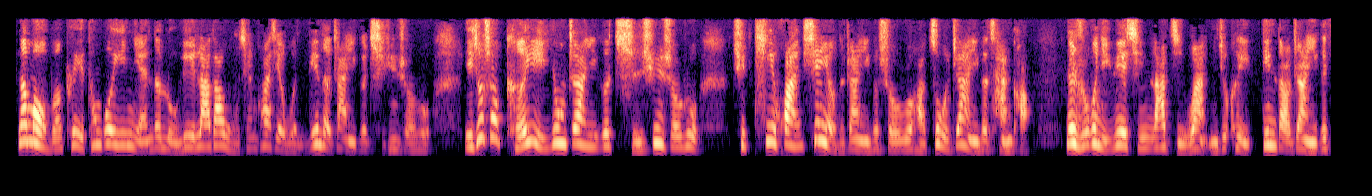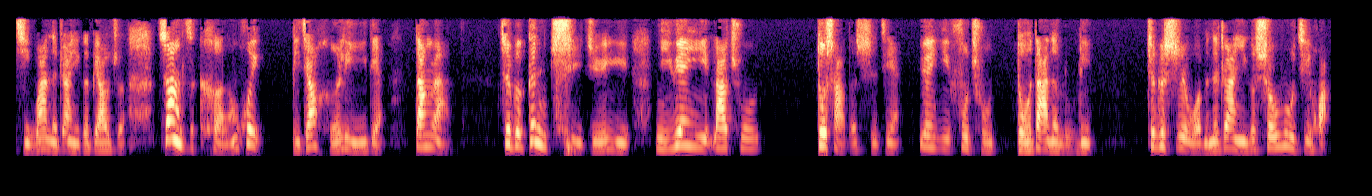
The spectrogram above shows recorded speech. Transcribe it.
那么我们可以通过一年的努力拉到五千块钱稳定的这样一个持续收入，也就是说可以用这样一个持续收入去替换现有的这样一个收入哈，作为这样一个参考。那如果你月薪拉几万，你就可以定到这样一个几万的这样一个标准，这样子可能会比较合理一点。当然。这个更取决于你愿意拉出多少的时间，愿意付出多大的努力。这个是我们的这样一个收入计划。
